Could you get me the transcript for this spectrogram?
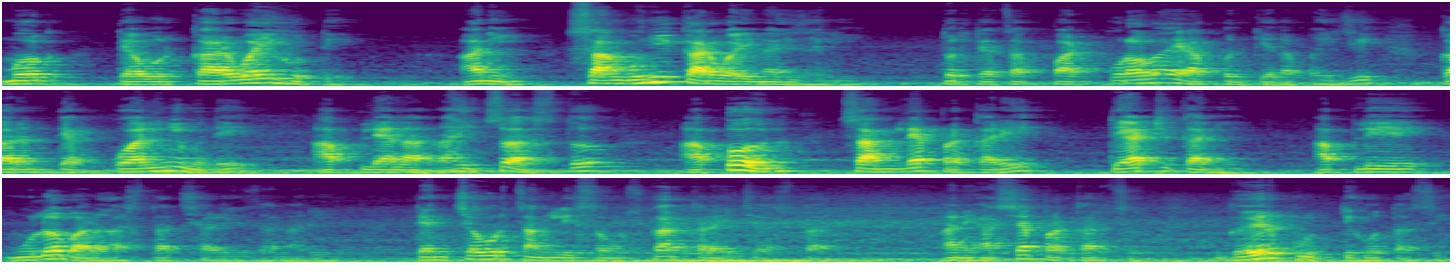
मग त्यावर कारवाई होते. आणि सांगूनही कारवाई नाही झाली तर त्याचा पाठपुरावाही आपण केला पाहिजे. कारण त्या कॉलनीमध्ये आपल्याला राहायचं असतं. आपण चांगल्या प्रकारे त्या ठिकाणी आपले मुलं बाळं असतात शाळेत जाणारे. त्यांच्यावर चांगले संस्कार करायचे असतात. आणि अशा प्रकारचं गैरकृत्य होत असेल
